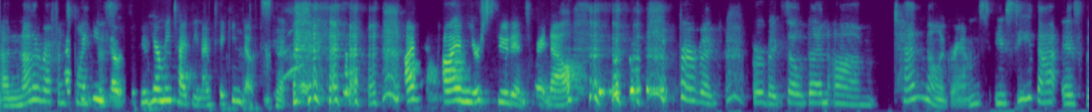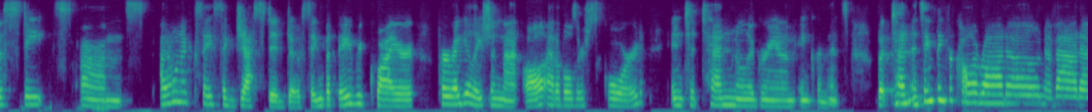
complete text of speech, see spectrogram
another reference I'm point this... notes. if you hear me typing i'm taking notes okay. i'm i'm your student right now perfect perfect so then um 10 milligrams you see that is the state's um i don't want to say suggested dosing but they require per regulation that all edibles are scored into 10 milligram increments. But 10, and same thing for Colorado, Nevada,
